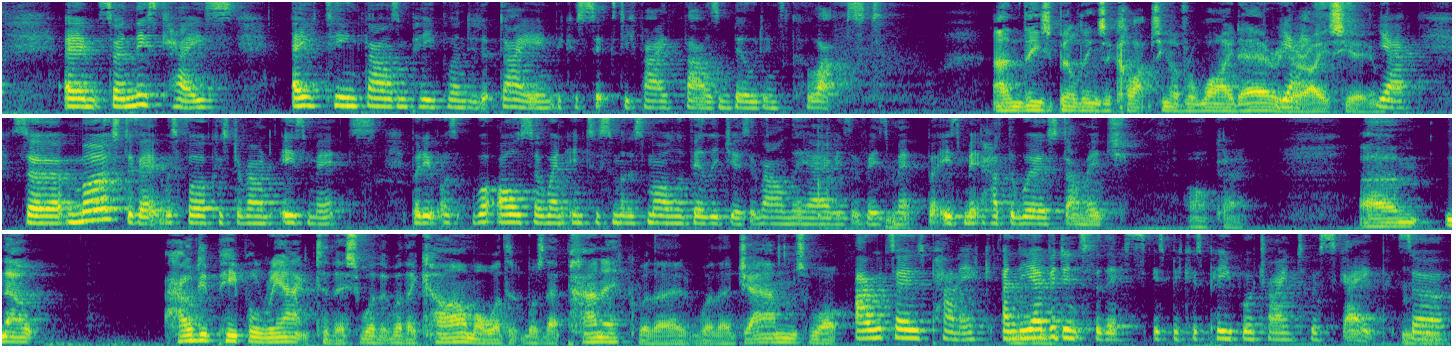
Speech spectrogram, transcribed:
Um, so in this case, 18,000 people ended up dying because 65,000 buildings collapsed. And these buildings are collapsing over a wide area, Yes. I assume. Yeah. So most of it was focused around Izmit, but it was also went into some of the smaller villages around the areas of Izmit. But Izmit had the worst damage. Okay. Um, now, how did people react to this? Were they, were they calm, or there, was there panic? Were there were there jams? What? I would say there's panic, and the evidence for this is because people are trying to escape. So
